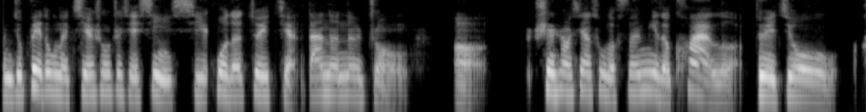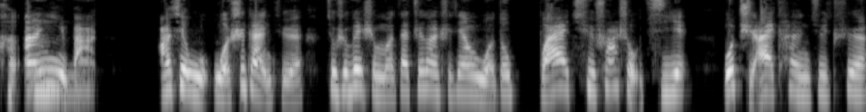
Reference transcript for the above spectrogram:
你就被动的接收这些信息，获得最简单的那种呃肾上腺素的分泌的快乐，所以就很安逸吧。而且我我是感觉，就是为什么在这段时间我都不爱去刷手机，我只爱看剧，是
